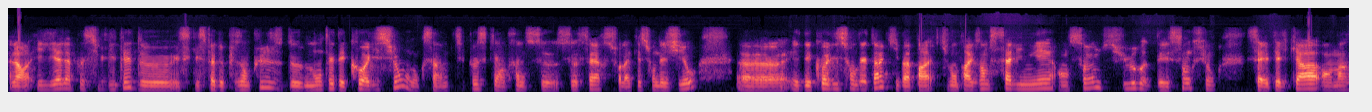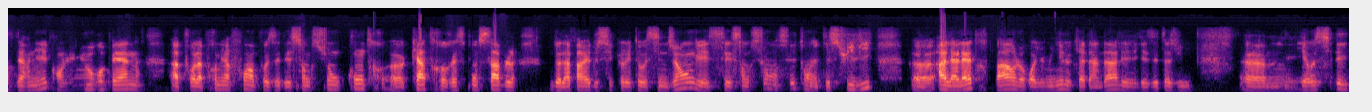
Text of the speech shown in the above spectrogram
Alors, il y a la possibilité de, et ce qui se fait de plus en plus, de monter des coalitions. Donc, c'est un petit peu ce qui est en train de se, se faire sur la question des JO, euh, et des coalitions d'États qui, qui vont par exemple s'aligner ensemble sur des sanctions. Ça a été le cas en mars dernier, quand l'Union européenne a pour la première fois imposé des sanctions contre euh, quatre responsables de l'appareil de sécurité au Xinjiang, et ces sanctions ensuite ont été suivies euh, à la lettre par le Royaume-Uni, le Canada et les États-Unis. Euh, il y a aussi des,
